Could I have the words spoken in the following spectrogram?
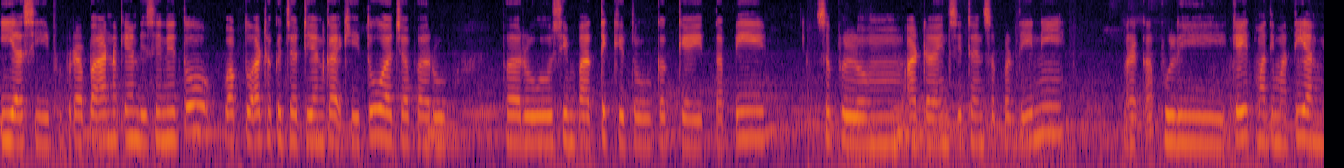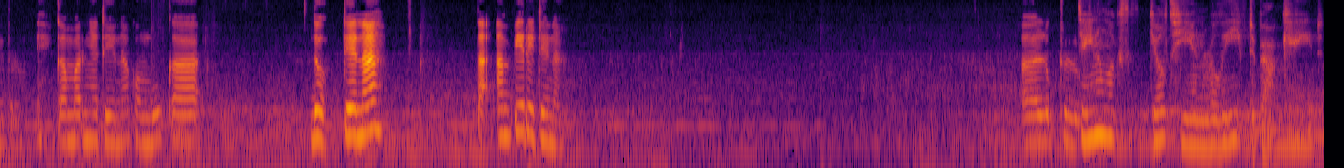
Iya sih, beberapa anak yang di sini tuh waktu ada kejadian kayak gitu aja baru baru simpatik gitu ke Kate. Tapi sebelum ada insiden seperti ini, mereka bully Kate mati-matian gitu loh. Eh, kamarnya Dena kok buka. Duh, Dena. Tak ampiri Dena. Eh, look dulu. Dana looks guilty and relieved about Kate.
